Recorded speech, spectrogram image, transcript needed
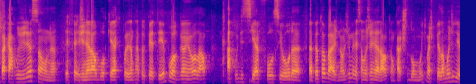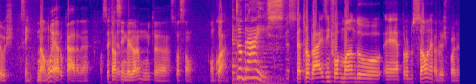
para cargos de direção, né? Perfeito. General Albuquerque, por exemplo, na época do PT, pô, ganhou lá o cargo de CFO, CEO da, da Petrobras. Não desmerecendo o general, que é um cara que estudou muito, mas pelo amor de Deus. Sim, Não, não era o cara, né? com certeza. Então, assim, melhora muito a situação. Concordo. Petrobras. Petrobras informando é, a produção, né? Cadê o spoiler?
